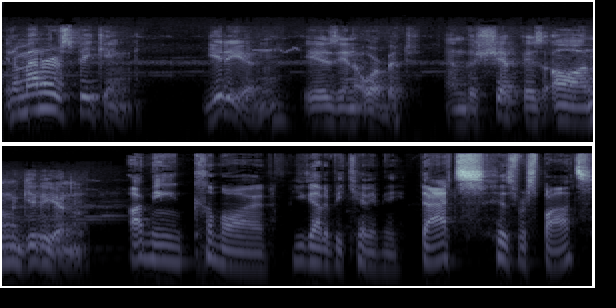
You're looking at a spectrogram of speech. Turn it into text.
In a manner of speaking, Gideon is in orbit and the ship is on Gideon. I mean, come on. You got to be kidding me. That's his response.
